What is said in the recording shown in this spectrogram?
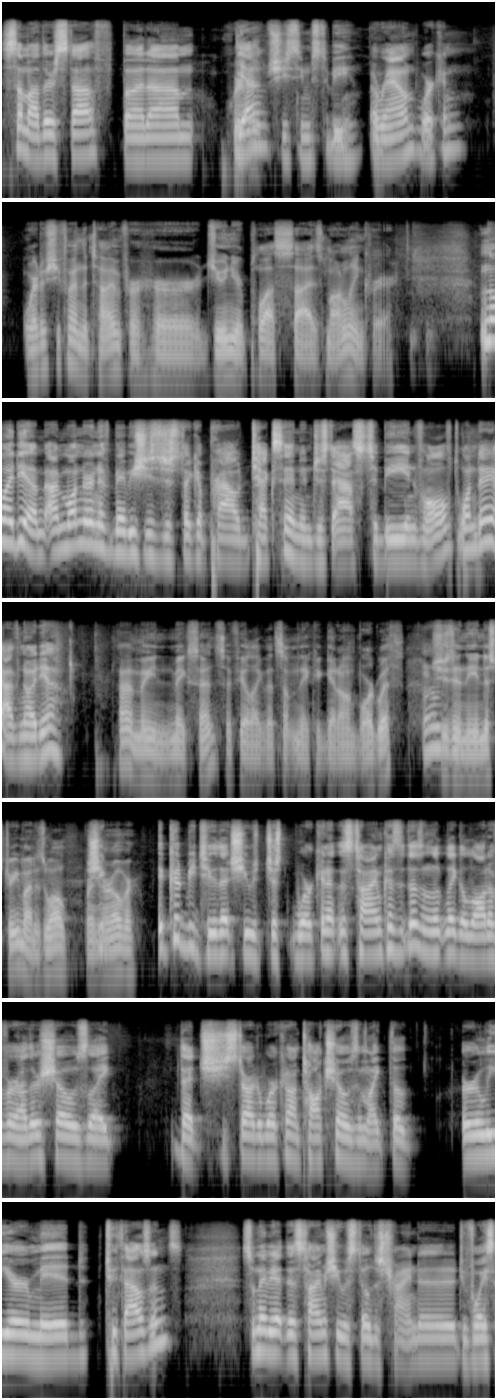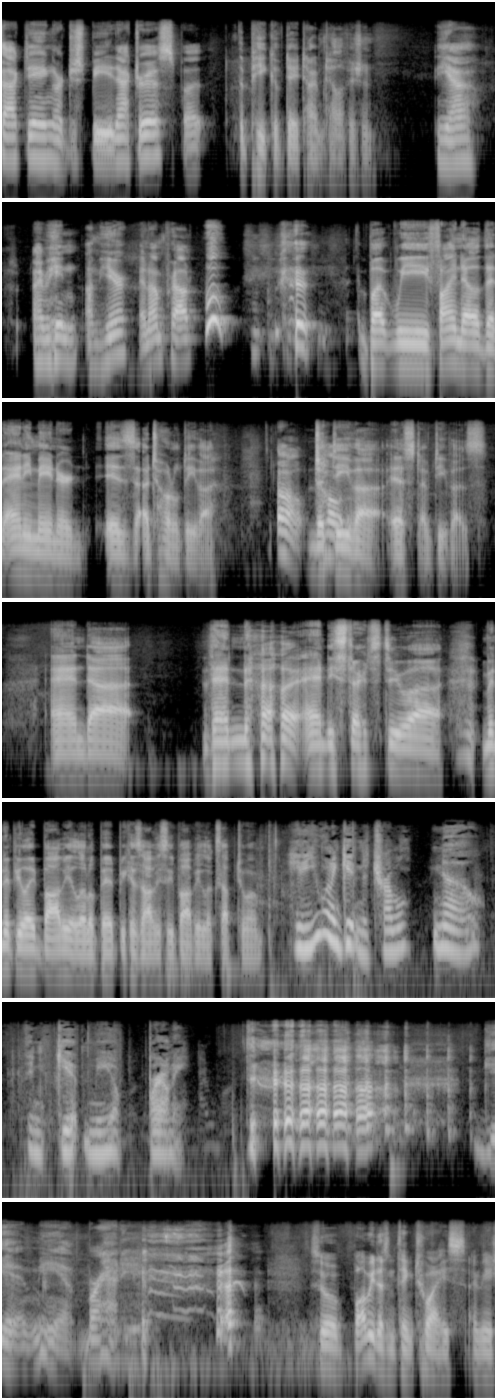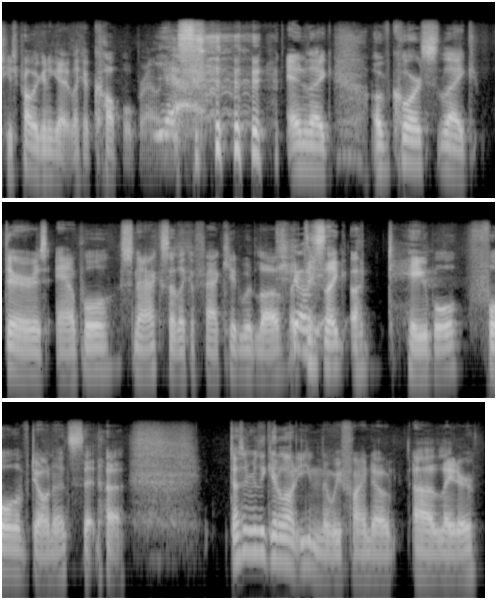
some other stuff, but um, Where yeah, did- she seems to be oh. around working. Where does she find the time for her junior plus size modeling career? No idea. I'm- wondering if maybe she's just like a proud Texan and just asked to be involved one day. I have no idea. I mean, makes sense. I feel like that's something they could get on board with. Mm. She's in the industry, might as well bring She- her over. It could be too that she was just working at this time because it doesn't look like a lot of her other shows like that she started working on talk shows in like the earlier mid 2000s. So maybe at this time she was still just trying to do voice acting or just be an actress. But The peak of daytime television. yeah, I mean, I'm here and I'm proud. Woo! but we find out that Annie Maynard is a total diva. oh, the tot- diva-ist of divas. And uh, then uh, Andy starts to uh, manipulate Bobby a little bit because obviously Bobby looks up to him. Hey, do you want to get into trouble? No. Then get me a brownie. Give me a brownie. So Bobby doesn't think twice. I mean, he's probably gonna get like a couple brownies. Yeah. and like, of course, like there's ample snacks that like a fat kid would love. Like Oh, there's yeah. like a table full of donuts that uh, doesn't really get a lot eaten. That we find out uh, later.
